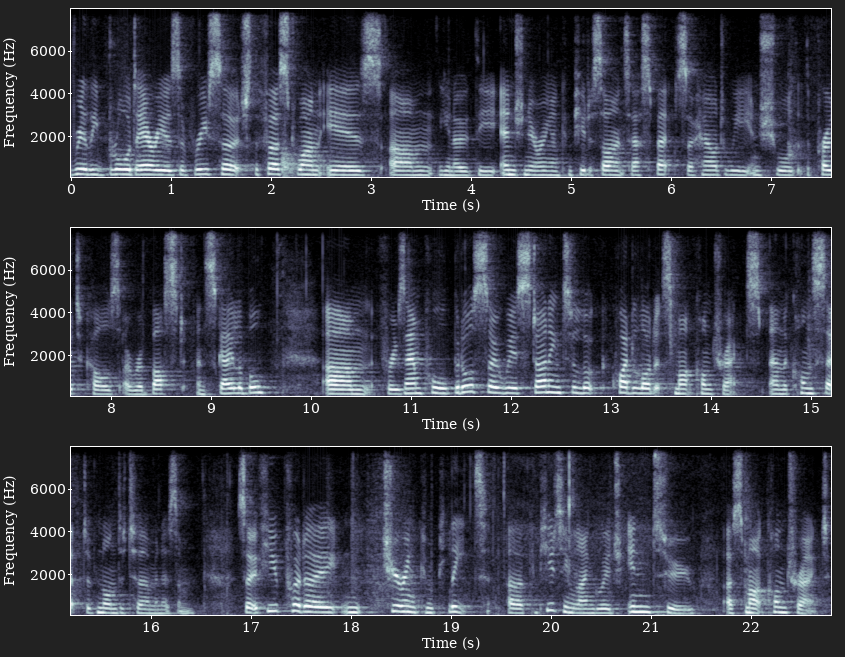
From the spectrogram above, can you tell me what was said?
really broad areas of research. The first one is um, you know, the engineering and computer science aspect. So how do we ensure that the protocols are robust and scalable? Um, for example, but also we're starting to look quite a lot at smart contracts and the concept of non-determinism. So if you put a Turing complete uh, computing language into a smart contract,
